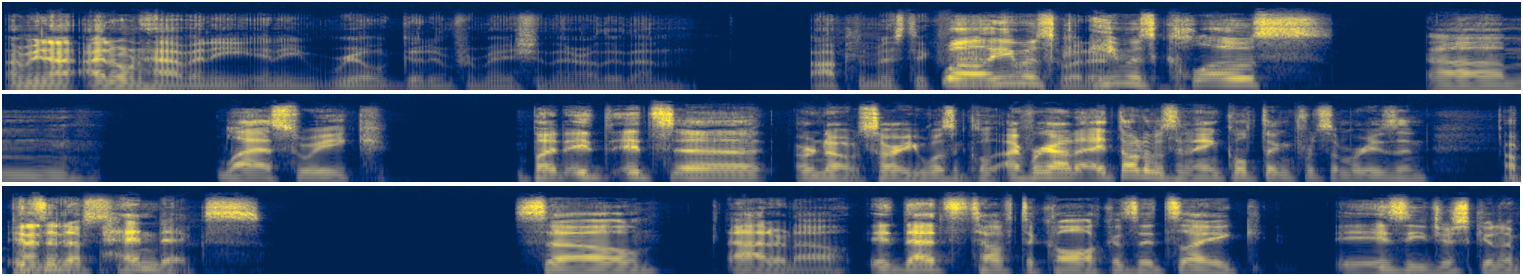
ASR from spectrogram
I mean, I, I don't have any any real good information there other than optimistic. well, he was Twitter. he was close um last week, but it it's uh or no, sorry, he wasn't close. I forgot. I thought it was an ankle thing for some reason. It's an Appendix. appendix. So I don't know. It, that's tough to call because it's like, is he just gonna?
